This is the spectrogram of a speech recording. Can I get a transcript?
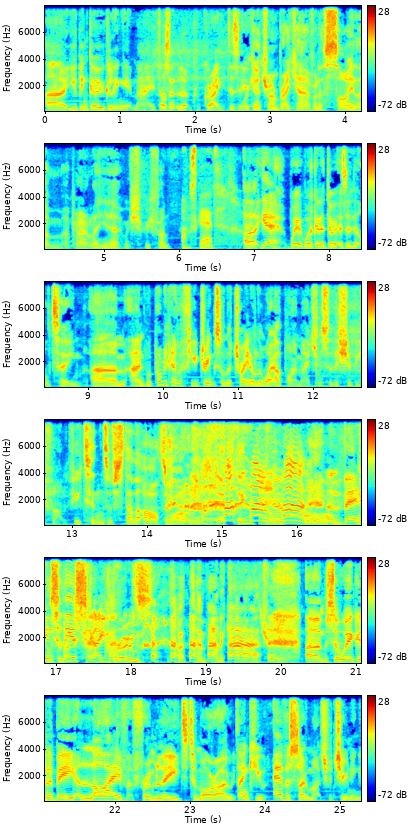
Uh, you've been googling it, Matt. It doesn't look great, does it? We're going to try and break out of an asylum, apparently, yeah, which should be fun. I'm scared. Uh, yeah, we're, we're going to do it as a little team, um, and we're probably going to have a few drinks on the train on the way up, I imagine. So this should be fun. A few tins of Stella Artois, are you suggesting? Oh. And then Costs into the escape room. It's about £10 a can on the train. Um, so we're going to be live from Leeds tomorrow. Thank you ever so much for tuning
